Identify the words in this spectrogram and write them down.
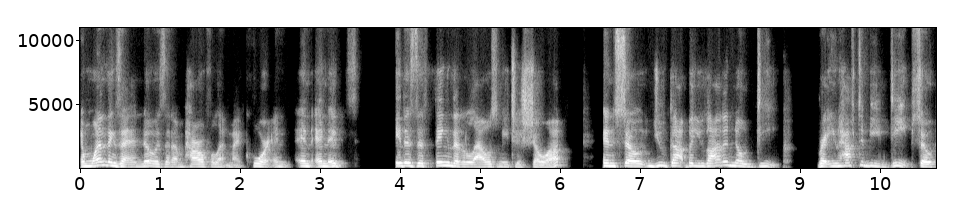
And one of the things that I know is that I'm powerful at my core. And and and it's it is the thing that allows me to show up. And so you got, but you got to know deep right? You have to be deep. So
